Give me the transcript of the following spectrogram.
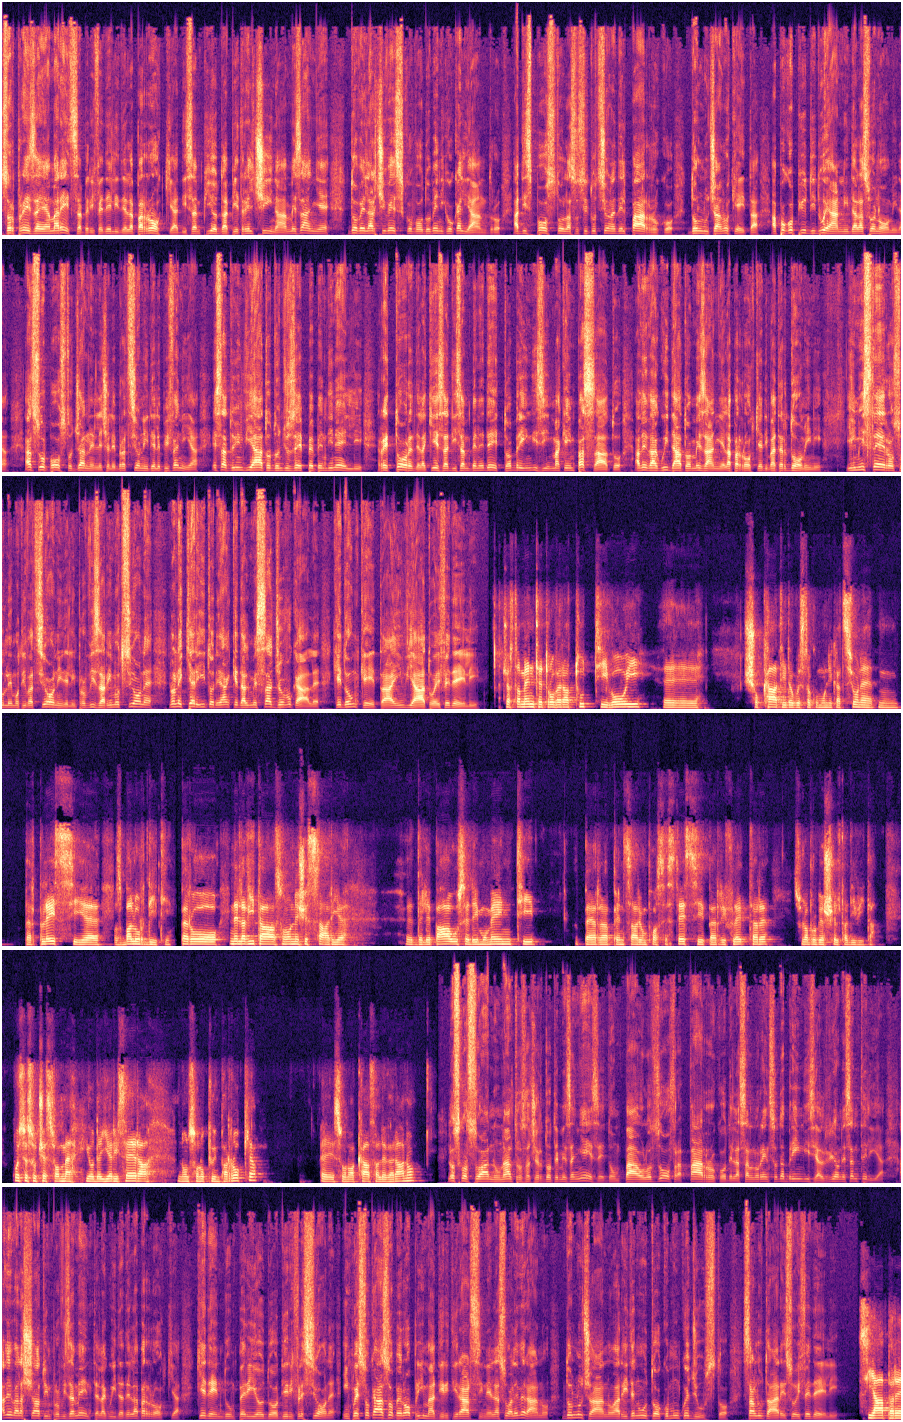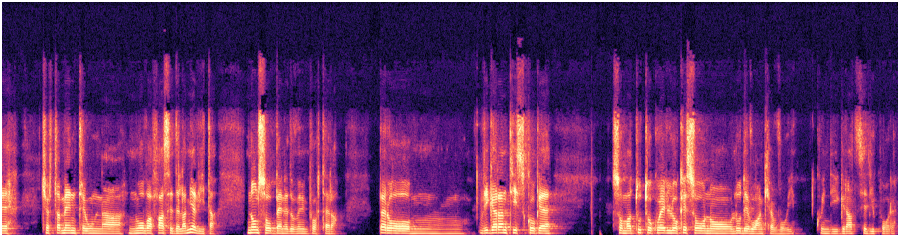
Sorpresa e amarezza per i fedeli della parrocchia di San Pio da Pietrelcina a Mesagne, dove l'arcivescovo Domenico Cagliandro ha disposto la sostituzione del parroco, Don Luciano Cheta, a poco più di due anni dalla sua nomina. Al suo posto, già nelle celebrazioni dell'Epifania, è stato inviato Don Giuseppe Pendinelli, rettore della chiesa di San Benedetto a Brindisi, ma che in passato aveva guidato a Mesagne la parrocchia di Materdomini. Il mistero sulle motivazioni dell'improvvisa rimozione non è chiarito chiarito neanche dal messaggio vocale che Don Cheta ha inviato ai fedeli. Certamente troverà tutti voi eh, scioccati da questa comunicazione, mh, perplessi e sbalorditi, però nella vita sono necessarie eh, delle pause, dei momenti per pensare un po' a se stessi, per riflettere sulla propria scelta di vita. Questo è successo a me, io da ieri sera non sono più in parrocchia, e sono a casa a Leverano. Lo scorso anno un altro sacerdote mesagnese, Don Paolo Zofra, parroco della San Lorenzo da Brindisi al Rione Sant'Elia, aveva lasciato improvvisamente la guida della parrocchia chiedendo un periodo di riflessione. In questo caso però prima di ritirarsi nella sua Leverano, Don Luciano ha ritenuto comunque giusto salutare i suoi fedeli. Si apre certamente una nuova fase della mia vita, non so bene dove mi porterà però mh, vi garantisco che insomma tutto quello che sono lo devo anche a voi, quindi grazie di cuore.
